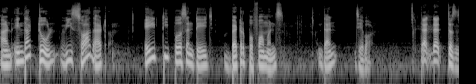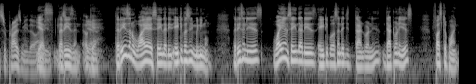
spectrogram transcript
and in that tool we saw that 80 percentage better performance than JBOD. That that doesn't surprise me though. I Yes, mean, the reason. yeah. Okay. The reason why I saying that is 80% minimum. The reason is why I'm saying that is 80 percentage. That one is that one is first point.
